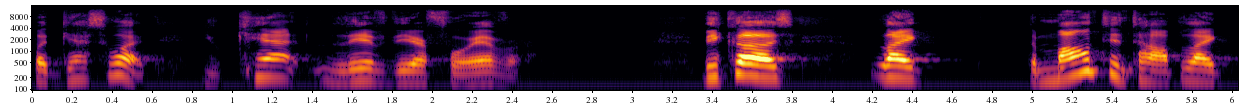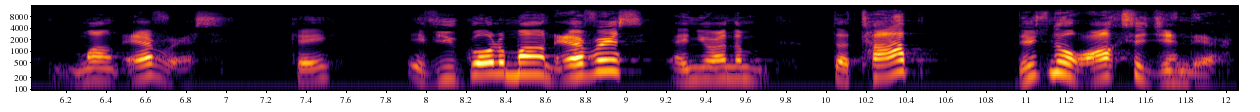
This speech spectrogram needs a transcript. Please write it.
But guess what? You can't live there forever. Because, like the mountaintop, like Mount Everest, okay? If you go to Mount Everest and you're on the, the top, there's no oxygen there.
